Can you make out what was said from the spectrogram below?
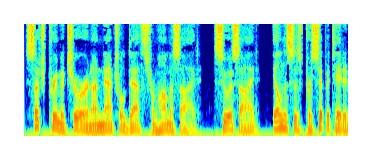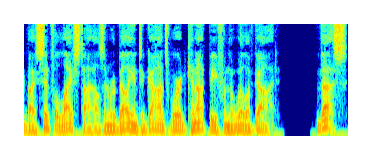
Such premature and unnatural deaths from homicide, suicide, illnesses precipitated by sinful lifestyles and rebellion to God's word cannot be from the will of God. Thus,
